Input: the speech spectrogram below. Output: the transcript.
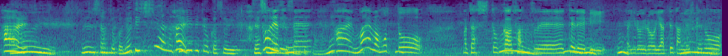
はい。モデルさんとかね、で一時あのテレビとかそういう雑誌モデルさんとかもね。はい。前はもっと。まあ、雑誌とか撮影、テレビ、いろいろやってたんですけど、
